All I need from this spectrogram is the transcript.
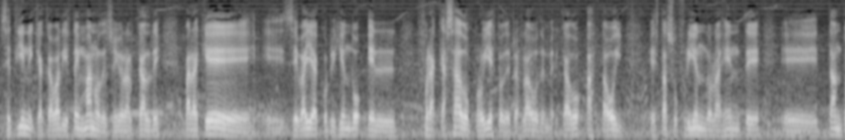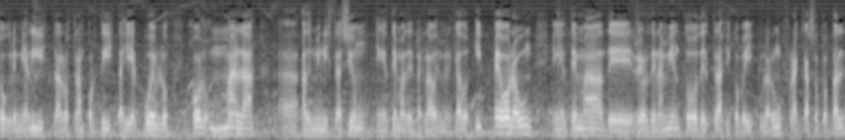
se tiene que acabar y está en manos del señor alcalde para que eh, se vaya corrigiendo el fracasado proyecto de traslados de mercado hasta hoy está sufriendo la gente, eh, tanto gremialistas, los transportistas y el pueblo, por mala administración en el tema de traslados de mercado y peor aún en el tema de reordenamiento del tráfico vehicular. Un fracaso total,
